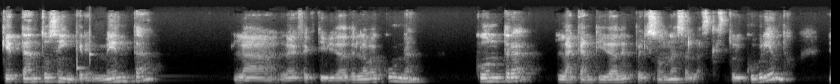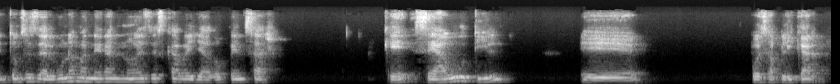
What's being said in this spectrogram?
qué tanto se incrementa la, efectividad de la vacuna contra la cantidad de personas a las que estoy cubriendo. Entonces, de alguna manera no es descabellado pensar que sea útil eh, pues aplicar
